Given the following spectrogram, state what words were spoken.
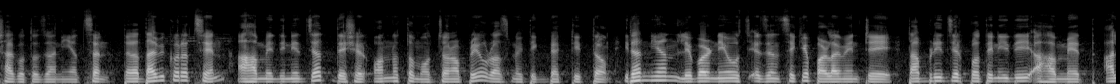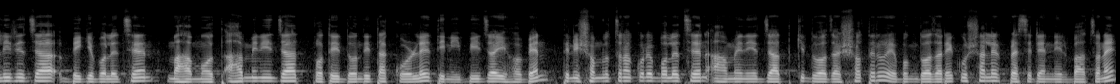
স্বাগত জানিয়েছেন। তারা দাবি করেছেন, আহমেদি নেজাদ দেশের অন্যতম জনপ্রিয় রাজনৈতিক ব্যক্তিত্ব। ইরানিয়ান লেবার নিউজ এজেন্সিকে পার্লামেন্টে তাবরিজের প্রতিনিধি আহমেদ আলী রেজা বেগে বলেছেন, মাহমুদ আহমেনিজাদ প্রতিদ্বন্দ্বিতা করলে তিনি বিজয়ী হবেন। তিনি সমালোচনা করে বলেছেন আহমেনিজাদকে দু এবং দু সালের প্রেসিডেন্ট নির্বাচনে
